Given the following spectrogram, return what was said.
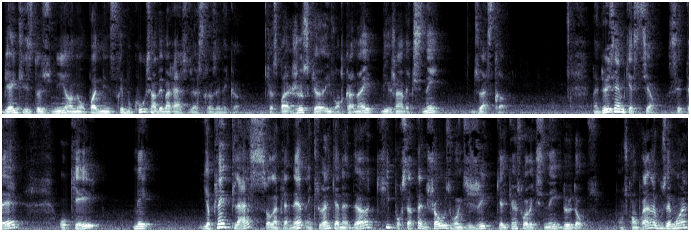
bien que les États-Unis n'en ont pas administré beaucoup, ils s'en débarrassent du AstraZeneca. J'espère juste qu'ils vont reconnaître les gens vaccinés du Astra. Ma deuxième question, c'était, OK, mais il y a plein de places sur la planète, incluant le Canada, qui, pour certaines choses, vont exiger que quelqu'un soit vacciné deux doses. On se comprend, là, vous et moi?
